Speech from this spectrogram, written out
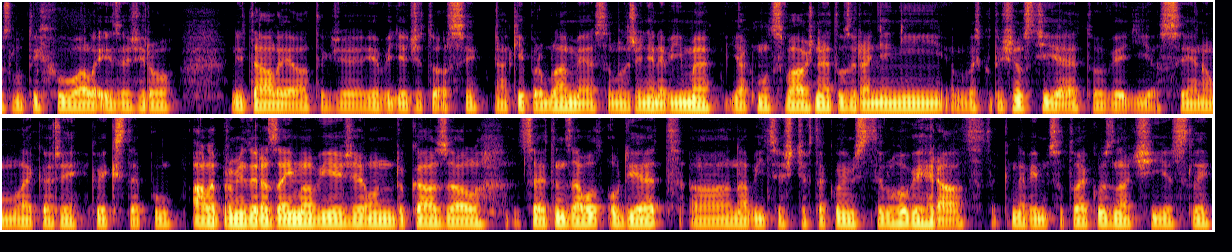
z Lutychu, ale i ze Žiro d'Italia, takže je vidět, že to asi nějaký problém je. Samozřejmě nevíme, jak moc vážné to zranění ve skutečnosti je, to vědí asi jenom lékaři Quickstepu. Ale pro mě teda zajímavý je, že on dokázal celý ten závod odjet a navíc ještě v takovém stylu ho vyhrát, tak nevím, co to jako značí, jestli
